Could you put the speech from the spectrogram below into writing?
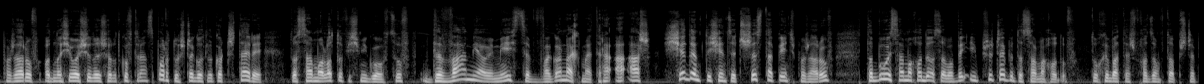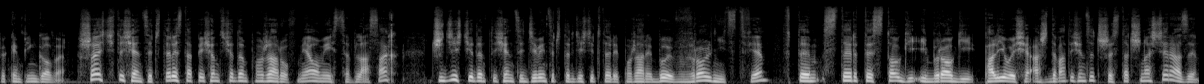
pożarów odnosiło się do środków transportu, z czego tylko 4 do samolotów i śmigłowców, dwa miały miejsce w wagonach metra, a aż 7305 pożarów to były samochody osobowe i przyczepy do samochodów. Tu chyba też wchodzą w to przyczepy kempingowe. 6457 pożarów miało miejsce w lasach, 31 944 pożary były w rolnictwie, w tym styrty, stogi i brogi paliły się aż 2313 razy.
